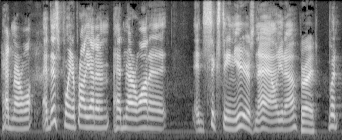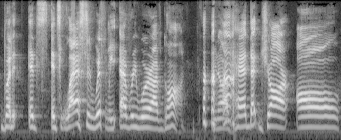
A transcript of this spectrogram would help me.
had marijuana at this point. I probably hadn't had marijuana in 16 years now, you know. Right. But but it, it's it's lasted with me everywhere I've gone. You know, I've had that jar all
